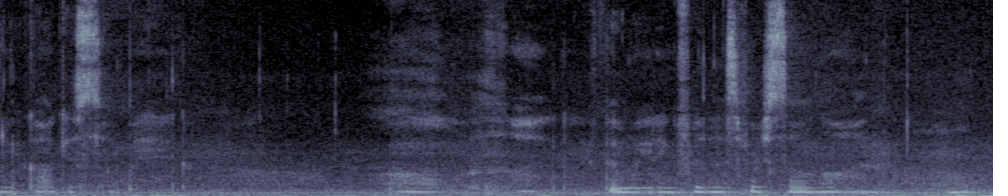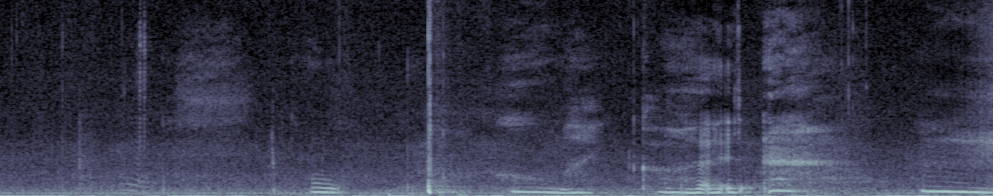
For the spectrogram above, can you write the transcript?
Your cock is so big. Oh fuck. I've been waiting for this for so long. Oh. Oh my god. Hmm.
